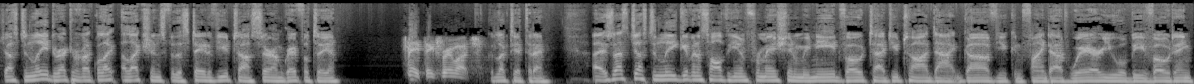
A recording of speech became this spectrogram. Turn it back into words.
Justin Lee, Director of Elections for the state of Utah, sir. I'm grateful to you. Hey, thanks very much. Good luck to you today. Uh, so that's Justin Lee giving us all the information we need. Vote.utah.gov. You can find out where you will be voting,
